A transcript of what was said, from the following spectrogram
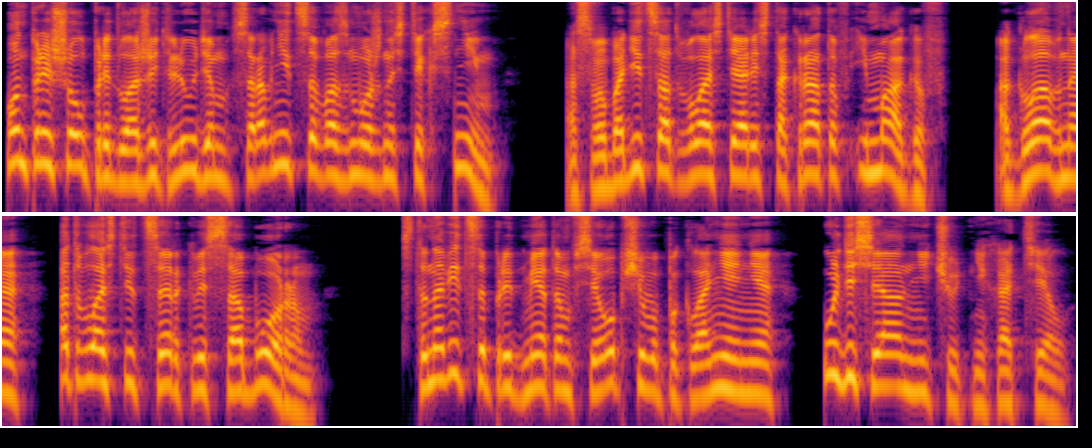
он пришел предложить людям сравниться в возможностях с ним, освободиться от власти аристократов и магов, а главное, от власти церкви с собором. Становиться предметом всеобщего поклонения Ульдисиан ничуть не хотел.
